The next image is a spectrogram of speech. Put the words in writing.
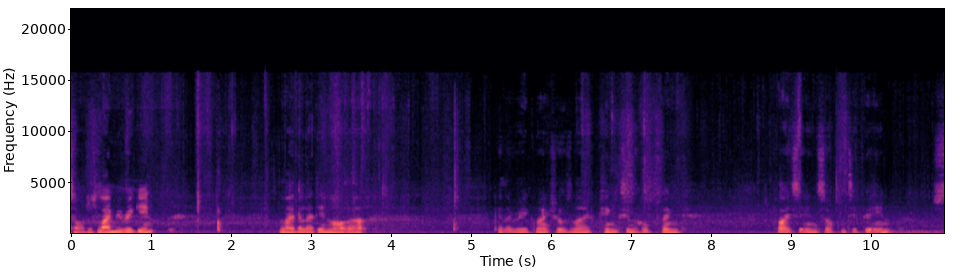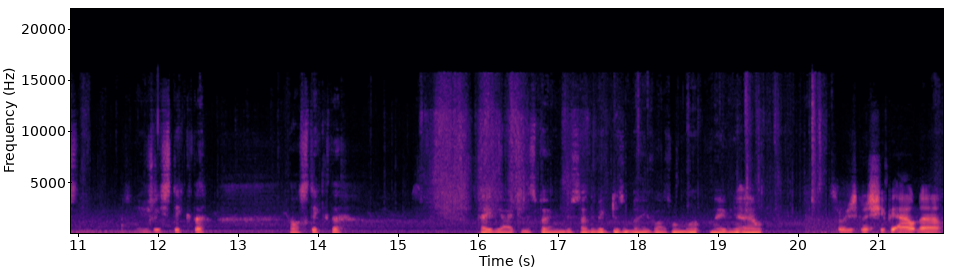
So I'll just lay my rig in, lay the lead in like that, get the rig, make sure there's no kinks in the hub thing, place it in so I can tip it in. Just usually stick the, I'll stick the AVI to the spoon just so the rig doesn't move whilst I'm moving it out. So we're just going to ship it out now.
